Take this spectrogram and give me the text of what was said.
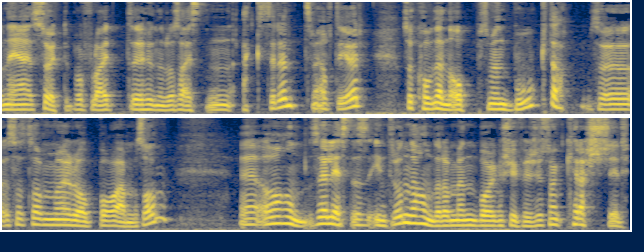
Og når jeg søkte på Flight 116 Accident, som jeg ofte gjør, så kom denne opp som en bok, da, så, så, som lå på Amazon. Eh, og, så jeg leste introen. Det handler om en Boeing 747 som krasjer.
